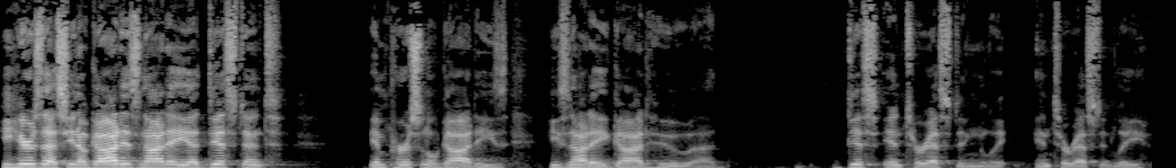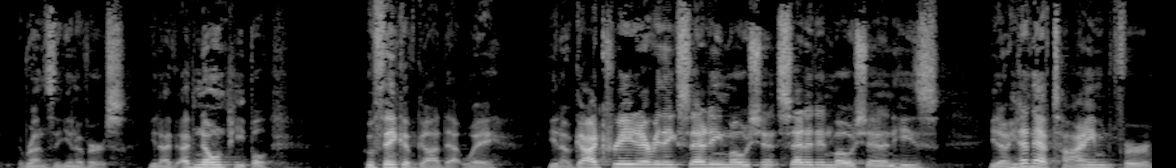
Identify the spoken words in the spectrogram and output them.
He hears us. You know, God is not a, a distant, impersonal God. He's, he's not a God who uh, disinterestingly disinterestedly runs the universe. You know, I've, I've known people who think of God that way. You know, God created everything, set it in motion, set it in motion, and He's, you know, He doesn't have time for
